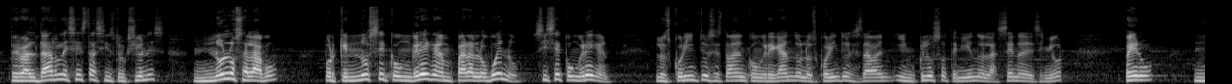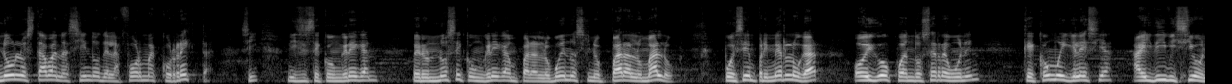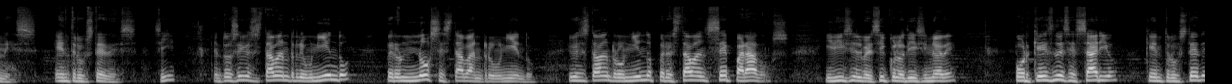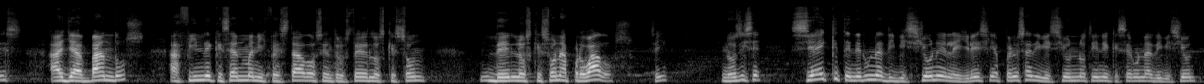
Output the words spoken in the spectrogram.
Pero al darles estas instrucciones, no los alabo, porque no se congregan para lo bueno, sí se congregan. Los corintios estaban congregando, los corintios estaban incluso teniendo la cena del Señor, pero no lo estaban haciendo de la forma correcta. ¿sí? Dice, se congregan, pero no se congregan para lo bueno, sino para lo malo. Pues en primer lugar, oigo cuando se reúnen que como iglesia hay divisiones entre ustedes. ¿sí? Entonces ellos estaban reuniendo, pero no se estaban reuniendo. Ellos estaban reuniendo, pero estaban separados. Y dice el versículo 19, porque es necesario que entre ustedes haya bandos a fin de que sean manifestados entre ustedes los que son de los que son aprobados, ¿sí? Nos dice, si hay que tener una división en la iglesia, pero esa división no tiene que ser una división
